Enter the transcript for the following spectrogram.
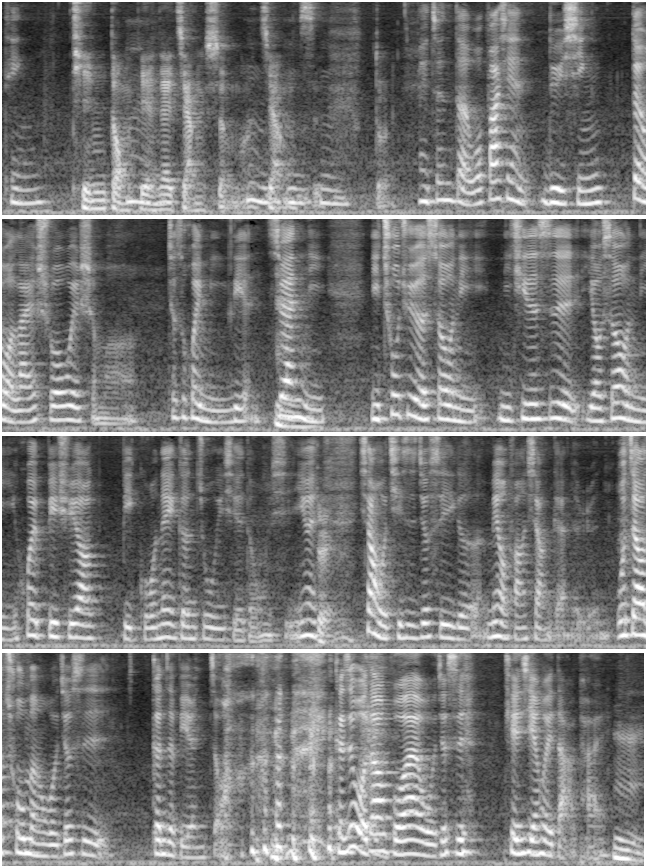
听听懂别人在讲什么、嗯、这样子。嗯，嗯嗯对。哎、欸，真的，我发现旅行对我来说，为什么就是会迷恋？虽然你、嗯、你出去的时候你，你你其实是有时候你会必须要。比国内更注意一些东西，因为像我其实就是一个没有方向感的人，我只要出门我就是跟着别人走，可是我到国外我就是天线会打开，嗯，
